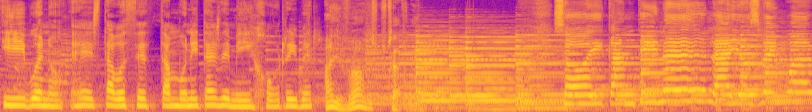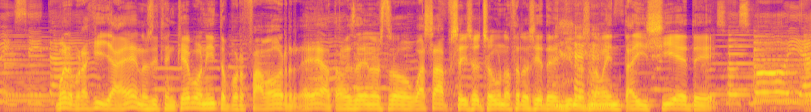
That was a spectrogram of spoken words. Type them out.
Y bueno, esta voz tan bonita es de mi hijo, River. Ay, vamos a escucharle. Soy cantinela y os vengo a visitar. Bueno, por aquí ya, ¿eh? Nos dicen qué bonito, por favor, ¿eh? A través de nuestro WhatsApp 681072297. Os voy a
